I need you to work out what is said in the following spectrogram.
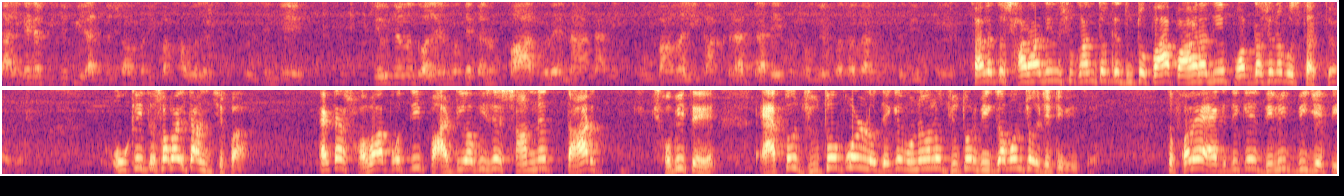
কালকে একটা বিজেপি রাজ্য সভাপতি কথা বলেছেন বলছেন যে কেউ যেন দলের মধ্যে কারোর পা ধরে না টানে। বাঙালি কাঁকড়ার চাঁদ প্রসঙ্গের কথা তার মধ্যে দিয়ে তাহলে তো সারাদিন সুকান্তকে দুটো পা পাহারা দিয়ে পদ্মাসনে বসে থাকতে হবে। ওকেই তো সবাই টানছে পা। একটা সভাপতি পার্টি অফিসের সামনে তার ছবিতে এত জুতো পড়ল দেখে মনে হলো জুতোর বিজ্ঞাপন চলছে টিভিতে। তো ফলে একদিকে দিলীপ বিজেপি,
